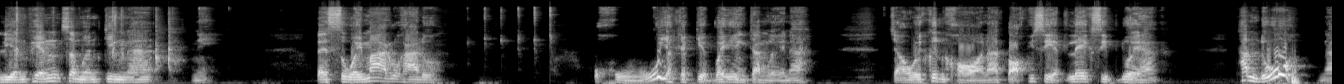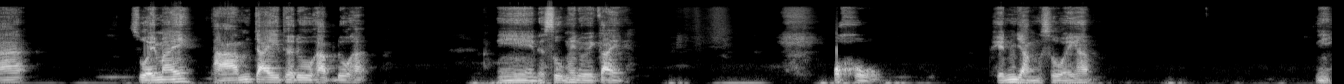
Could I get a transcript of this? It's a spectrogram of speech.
เหรียญเพ้นเสมือนจริงนะฮะ นี่ แต่สวยมากลูกค้าดู โอ้โห อยากจะเก็บไว้เองจังเลยนะ จะเอาไว้ขึ้นคอนะ ตอกพิเศษเลขสิบด้วยฮะ ท่านดูนะ สวยไหม ถามใจเธอดูครับดูฮะ นี่เดี๋ยวซูมให้ดูใกล้ โอ้โห เพ้นอย่างสวยครับ นี่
